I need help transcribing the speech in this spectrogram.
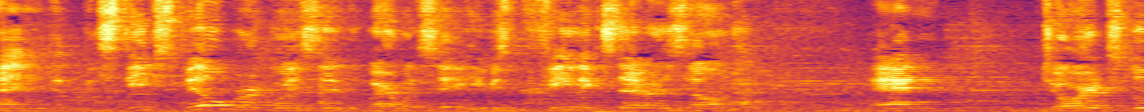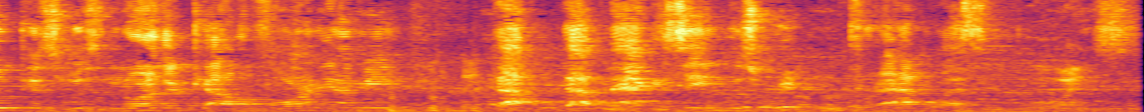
and Steve Spielberg was in where was he? He was in Phoenix, Arizona, and George Lucas was in Northern California. I mean, that that magazine was written for adolescent boys,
